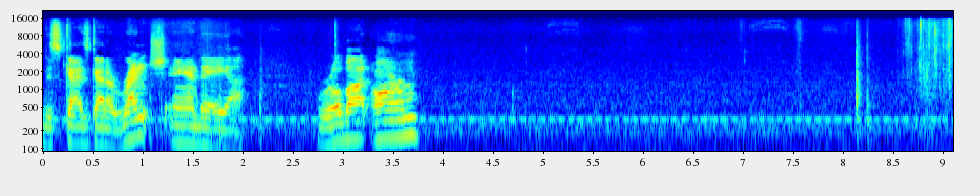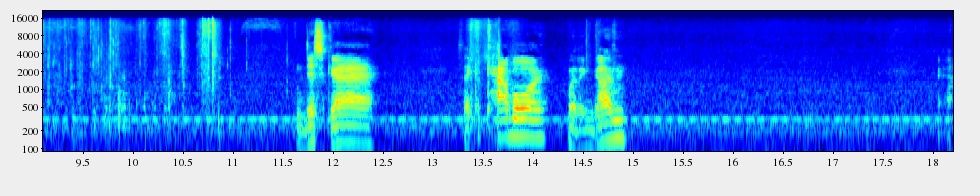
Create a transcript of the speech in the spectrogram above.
This guy's got a wrench and a uh, robot arm. This guy is like a cowboy with a gun. Yeah.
